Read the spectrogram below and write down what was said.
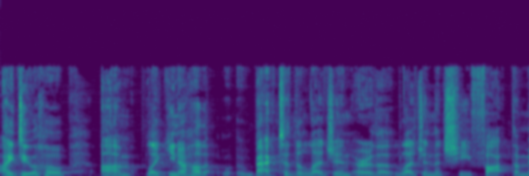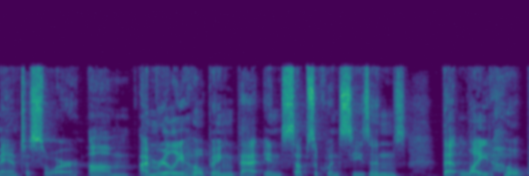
I do hope, um, like you know how the, back to the legend or the legend that she fought the Mantisaur. Um, I'm really hoping that in subsequent seasons, that Light Hope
